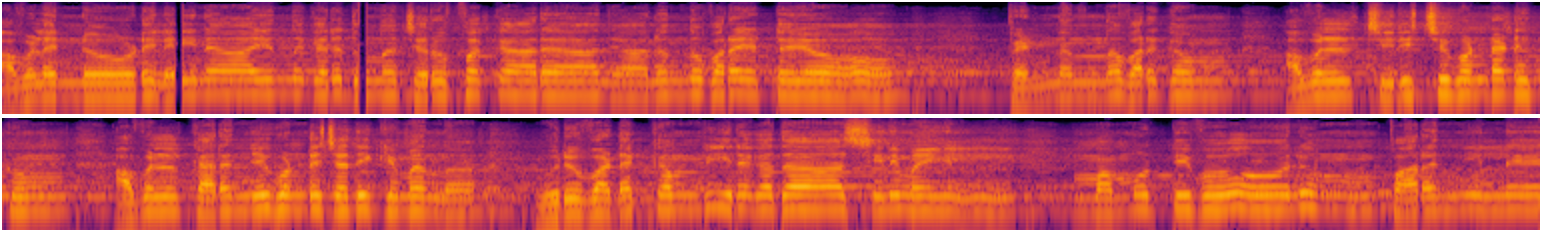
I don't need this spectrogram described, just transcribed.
എന്നോട് ലൈന എന്ന് കരുതുന്ന ചെറുപ്പക്കാരാ ഞാനൊന്നു പറയട്ടെയോ? പെണ്ണെന്ന വർഗം അവൾ ചിരിച്ചുകൊണ്ടടുക്കും അവൾ കരഞ്ഞുകൊണ്ട് ചതിക്കുമെന്ന് ഒരു വടക്കം വീരകഥാ സിനിമയിൽ മമ്മൂട്ടി പോലും പറഞ്ഞില്ലേ?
